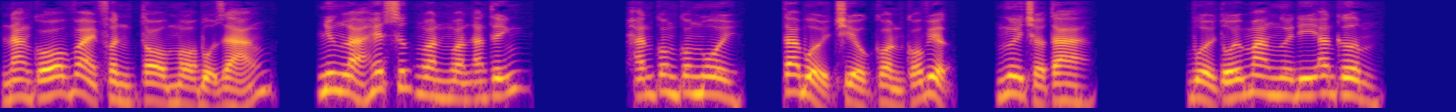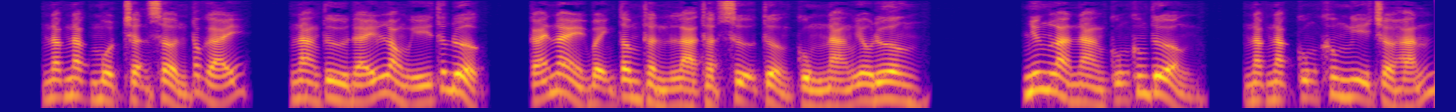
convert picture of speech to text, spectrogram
Nàng có vài phần tò mò bộ dáng, nhưng là hết sức ngoan ngoan an tĩnh. Hắn cong cong môi, ta buổi chiều còn có việc, ngươi chờ ta. Buổi tối mang ngươi đi ăn cơm. Nặc nặc một trận sởn tóc gáy, nàng từ đấy lòng ý thức được, cái này bệnh tâm thần là thật sự tưởng cùng nàng yêu đương. Nhưng là nàng cũng không tưởng, nặc nặc cũng không nghĩ chờ hắn.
